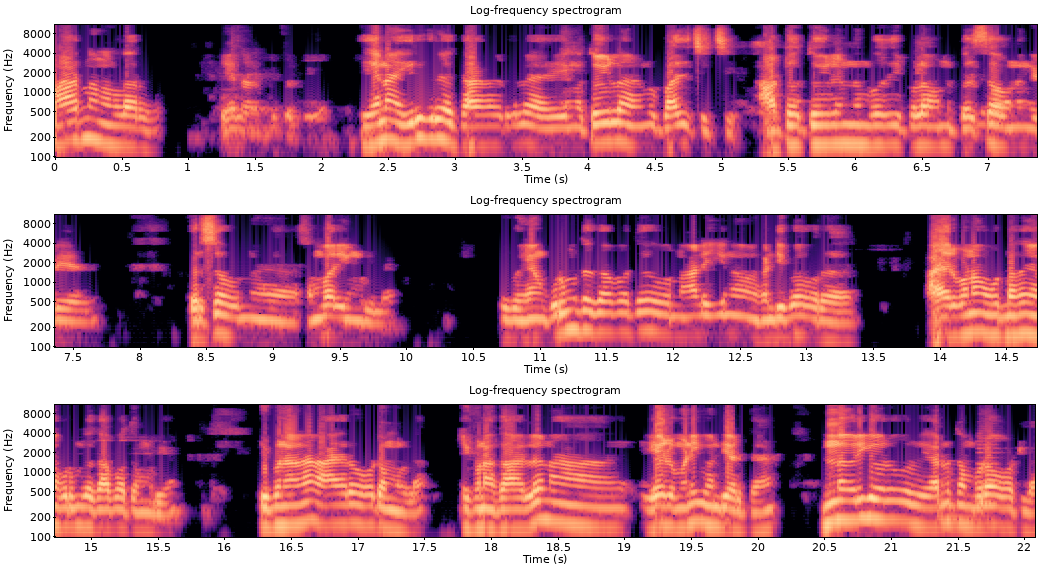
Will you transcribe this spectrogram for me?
மாறினா நல்லா இருக்கும் ஏன்னா இருக்கிற காலகட்டத்துல எங்க தொழிலாம் ரொம்ப பாதிச்சிச்சு. ஆட்டோ தொழிலுன்னும் போது இப்பெல்லாம் ஒன்றும் பெருசா ஒன்றும் கிடையாது. பெருசா ஒன்றும் சம்பாதிக்க முடியல. இப்போ என் குடும்பத்தை காப்பாற்ற ஒரு நாளைக்கு நான் கண்டிப்பா ஒரு ஆயிரம் ரூபாய் ஓட்டினா தான் என் குடும்பத்தை காப்பாற்ற முடியும். இப்போ நான் ஆயிரம் ரூபா ஓட்ட முடியல. இப்போ நான் காலையில நான் ஏழு மணிக்கு வண்டி எடுத்தேன். இன்ன வரைக்கும் ஒரு ஒரு இரநூத்தம்பது ரூபா ஓட்டல.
